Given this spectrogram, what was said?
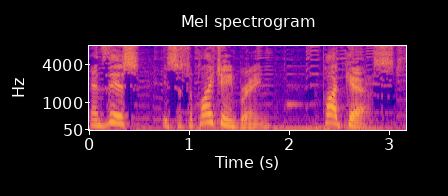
and this is the Supply Chain Brain podcast.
